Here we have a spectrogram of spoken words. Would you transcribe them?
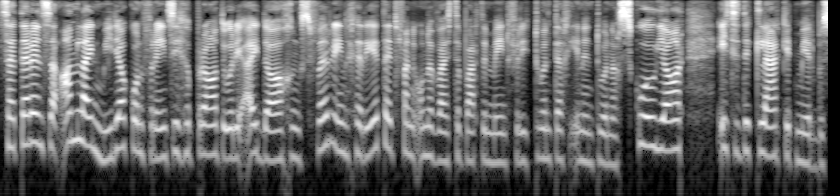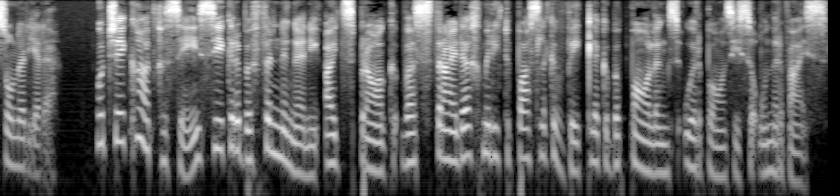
Sy het terwyl 'n aanlyn media-konferensie gepraat oor die uitdagings vir en gereedheid van die onderwysdepartement vir die 2021 skooljaar. Esie de Klerk het meer besonderhede. Motshega het gesê sekere bevindinge in die uitspraak was strydig met die toepaslike wetlike bepalinge oor basiese onderwys.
